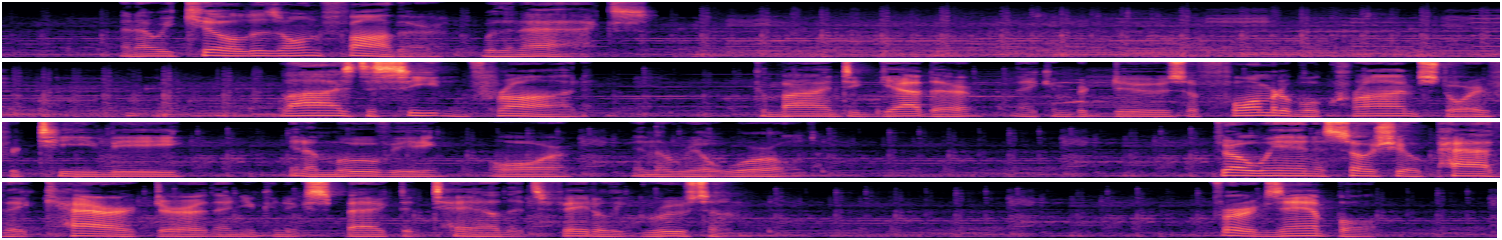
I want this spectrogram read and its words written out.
and how he killed his own father with an axe. Lies, deceit, and fraud. Combined together, they can produce a formidable crime story for TV, in a movie, or in the real world. Throw in a sociopathic character, then you can expect a tale that's fatally gruesome. For example,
